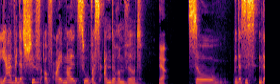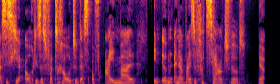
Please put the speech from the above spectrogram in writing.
ja, wenn das Schiff auf einmal zu was anderem wird. Ja. So, und das ist, das ist hier auch dieses Vertraute, das auf einmal in irgendeiner Weise verzerrt wird. Ja.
